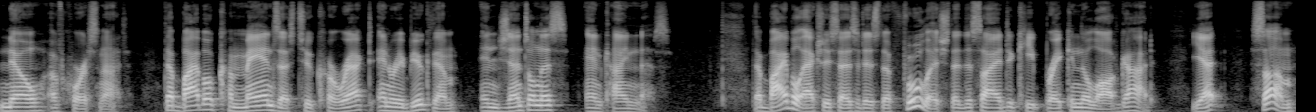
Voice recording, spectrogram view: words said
No, of course not. The Bible commands us to correct and rebuke them in gentleness and kindness. The Bible actually says it is the foolish that decide to keep breaking the law of God. Yet, some,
